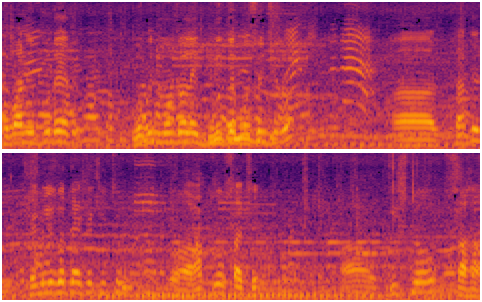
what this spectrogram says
ভবানীপুরের গোবিন্দ মণ্ডল এই ব্রিজে বসেছিল। তাদের ফ্যামিলিগত একটা কিছু আক্রোশ আছে। আর কৃষ্ণ সাহা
